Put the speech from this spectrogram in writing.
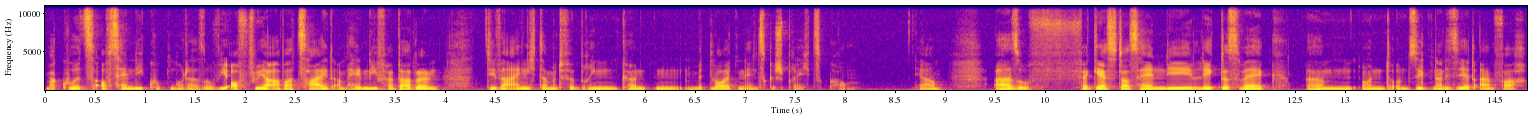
mal kurz aufs Handy gucken oder so. Wie oft wir aber Zeit am Handy verdaddeln, die wir eigentlich damit verbringen könnten, mit Leuten ins Gespräch zu kommen. Ja, also vergesst das Handy, legt es weg, ähm, und, und signalisiert einfach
